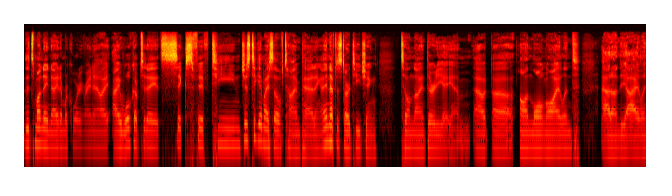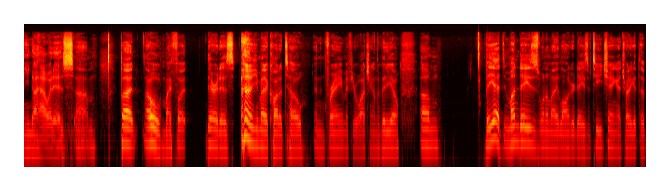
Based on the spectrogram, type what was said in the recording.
it's Monday night. I'm recording right now. I, I woke up today at 6:15 just to give myself time padding. I didn't have to start teaching till 9:30 a.m. out uh, on Long Island, out on the island. You know how it is. Um, but oh, my foot. There it is. you might have caught a toe in frame if you're watching on the video. Um, but yeah, Mondays is one of my longer days of teaching. I try to get the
